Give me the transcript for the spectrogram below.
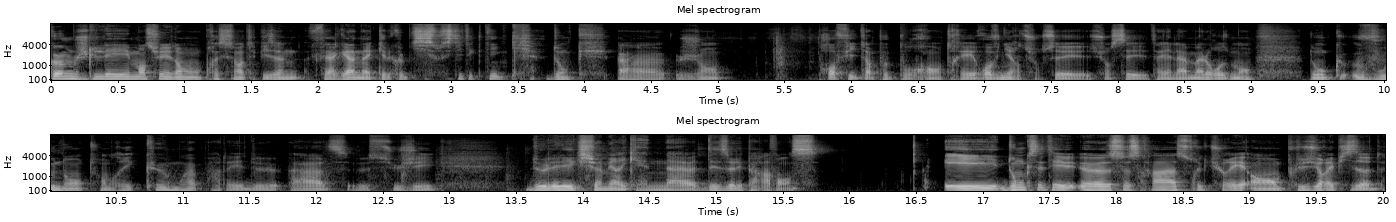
Comme je l'ai mentionné dans mon précédent épisode, Fergan a quelques petits soucis techniques, donc euh, j'en profite un peu pour rentrer, revenir sur ces, sur ces détails-là, malheureusement. Donc vous n'entendrez que moi parler de ce sujet de l'élection américaine. Euh, désolé par avance. Et donc euh, ce sera structuré en plusieurs épisodes.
